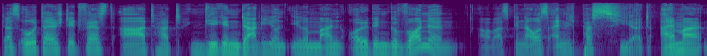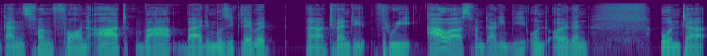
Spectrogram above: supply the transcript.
Das Urteil steht fest, Art hat gegen Dagi und ihrem Mann Eugen gewonnen. Aber was genau ist eigentlich passiert? Einmal ganz von vorn. Art war bei dem Musiklabel äh, 23 Hours von Dagi B und Eugen unter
